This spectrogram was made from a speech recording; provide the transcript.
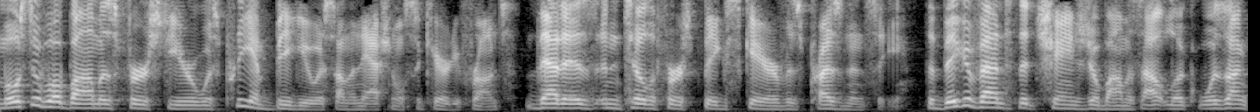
Most of Obama's first year was pretty ambiguous on the national security front. That is, until the first big scare of his presidency. The big event that changed Obama's outlook was on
